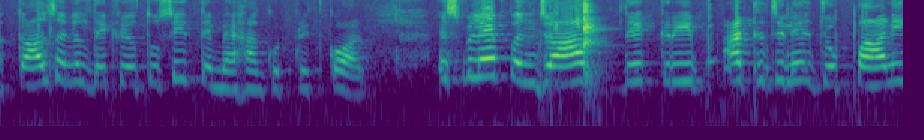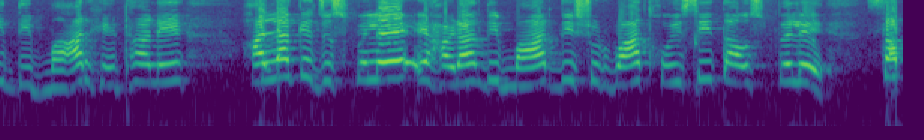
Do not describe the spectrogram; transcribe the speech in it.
ਅਕਾਲ ਚੈਨਲ ਦੇਖ ਰਹੇ ਹੋ ਤੁਸੀਂ ਤੇ ਮੈਂ ਹਾਂ ਗੁਰਪ੍ਰੀਤ ਕੌਰ। ਇਸ ਵੇਲੇ ਪੰਜਾਬ ਦੇ ਕਰੀਬ 8 ਜ਼ਿਲ੍ਹੇ ਜੋ ਪਾਣੀ ਦੀ ਮਾਰ ਹੇਠਾਂ ਨੇ ਹਾਲਾਂਕਿ ਜਿਸ ਵੇਲੇ ਇਹ ਹੜ੍ਹਾਂ ਦੀ ਮਾਰ ਦੀ ਸ਼ੁਰੂਆਤ ਹੋਈ ਸੀ ਤਾਂ ਉਸ ਵੇਲੇ ਸਭ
